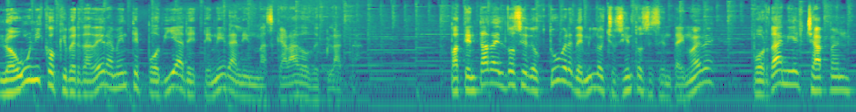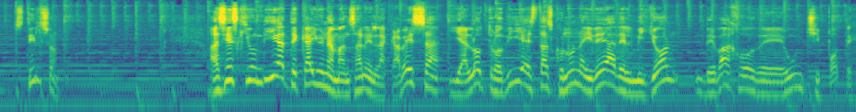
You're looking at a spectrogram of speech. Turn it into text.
lo único que verdaderamente podía detener al enmascarado de plata. Patentada el 12 de octubre de 1869 por Daniel Chapman Stilson. Así es que un día te cae una manzana en la cabeza y al otro día estás con una idea del millón debajo de un chipote.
